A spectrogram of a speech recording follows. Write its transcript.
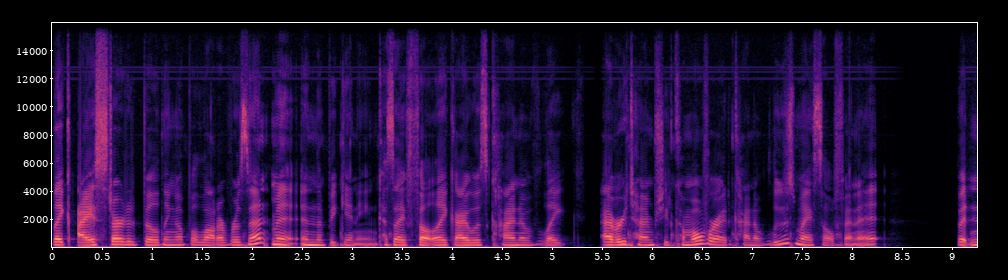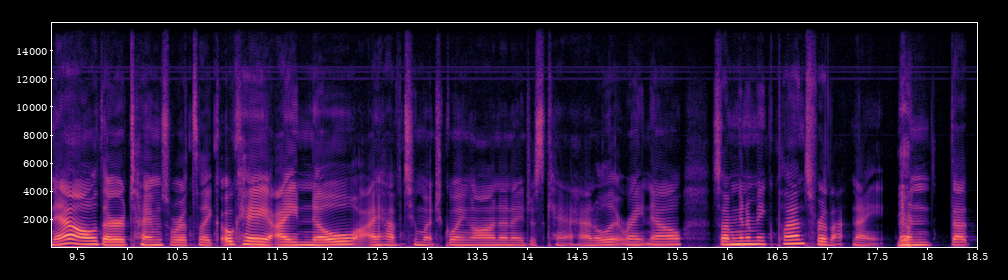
like I started building up a lot of resentment in the beginning cuz I felt like I was kind of like every time she'd come over I'd kind of lose myself in it. But now there are times where it's like, okay, I know I have too much going on and I just can't handle it right now. So I'm going to make plans for that night. Yeah. And that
